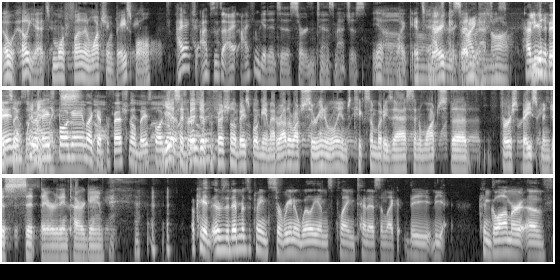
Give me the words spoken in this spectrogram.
Oh hell yeah, it's more fun than watching baseball. I actually, I, was I, I can get into certain tennis matches. Yeah, Um, like it's it very has to be certain I competitive. cannot. Have Even you if it's, been like, to a women, like, baseball game, like a golf. professional I baseball love game? Yes, I've been to a professional baseball game. I'd rather watch Serena Williams kick somebody's ass than watch the first baseman just sit there the entire game. Okay, there's a difference between Serena Williams playing tennis and like the the conglomerate of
